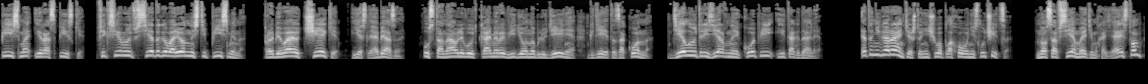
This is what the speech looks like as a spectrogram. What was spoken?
письма и расписки, фиксируют все договоренности письменно, пробивают чеки, если обязаны, устанавливают камеры видеонаблюдения, где это законно, делают резервные копии и так далее. Это не гарантия, что ничего плохого не случится, но со всем этим хозяйством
